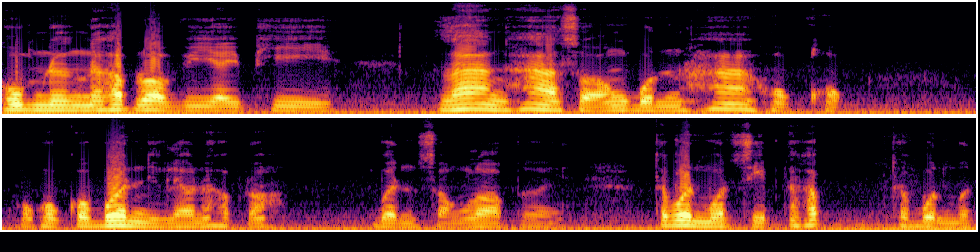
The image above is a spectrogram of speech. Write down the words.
ทุ่มหนึ่งนะครับ รอบ VIP ล่างห้าสองบนห้า หกหกก็เบิ้ลอีกแล้วนะครับเนาะเบิ้ลสองรอบเลย ถ้าเบิ้ลหมดสิบนะครับ ถ้าเบิ้ลหมด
